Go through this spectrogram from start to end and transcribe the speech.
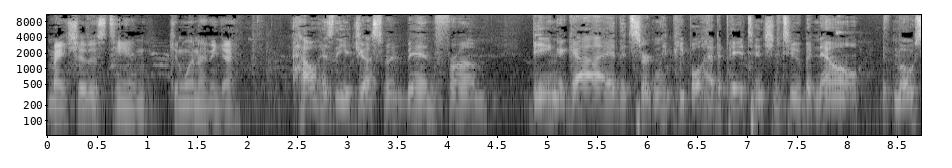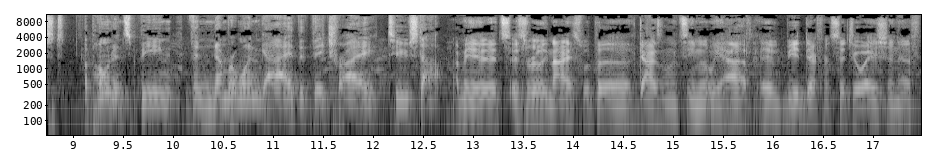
make sure this team can win any game. How has the adjustment been from? being a guy that certainly people had to pay attention to, but now with most opponents being the number one guy that they try to stop. I mean, it's it's really nice with the guys on the team that we have. It would be a different situation if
